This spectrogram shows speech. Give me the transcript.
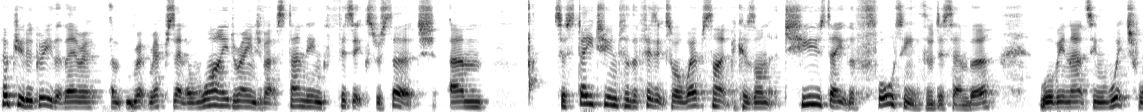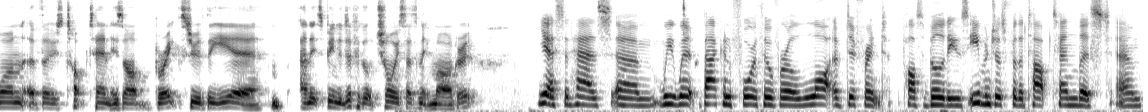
hope you'd agree that they re- represent a wide range of outstanding physics research. Um, so stay tuned to the Physics World website because on Tuesday, the 14th of December, we'll be announcing which one of those top 10 is our breakthrough of the year. And it's been a difficult choice, hasn't it, Margaret? Yes, it has. Um, we went back and forth over a lot of different possibilities, even just for the top 10 list. Um,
